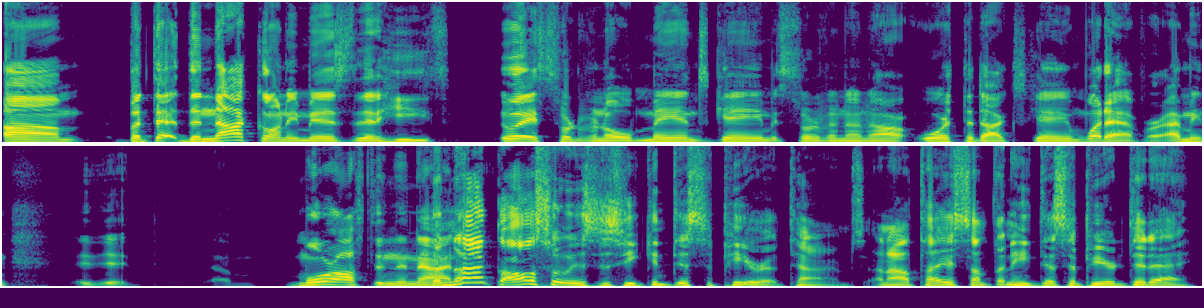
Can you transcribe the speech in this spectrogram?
Um, but the, the knock on him is that he's well, it's sort of an old man's game. It's sort of an unorthodox game, whatever. I mean, it, it, more often than not. The knock also is, is he can disappear at times. And I'll tell you something, he disappeared today.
